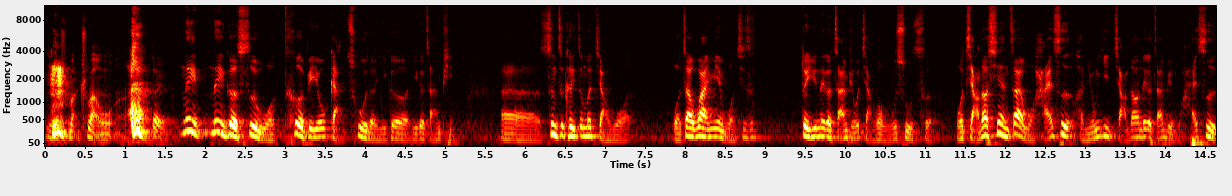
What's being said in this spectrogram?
一个，出版出版物，啊。对，那那个是我特别有感触的一个一个展品，呃，甚至可以这么讲，我我在外面，我其实对于那个展品我讲过无数次了，我讲到现在，我还是很容易讲到那个展品，我还是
